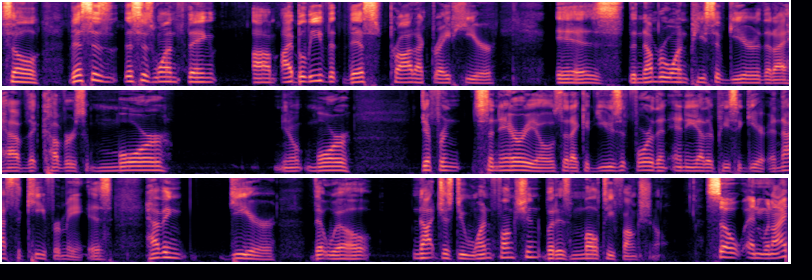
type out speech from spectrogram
So this is this is one thing. Um, I believe that this product right here is the number one piece of gear that I have that covers more, you know, more different scenarios that I could use it for than any other piece of gear. And that's the key for me is having gear that will not just do one function but is multifunctional. So, and when I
